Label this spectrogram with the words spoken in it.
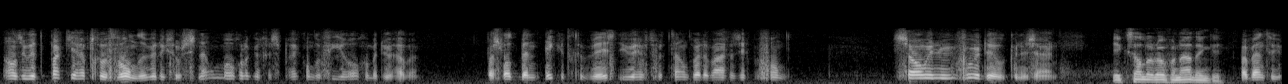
Als u het pakje hebt gevonden, wil ik zo snel mogelijk een gesprek onder vier ogen met u hebben. Per slot ben ik het geweest die u heeft verteld waar de wagen zich bevond. Zou in uw voordeel kunnen zijn. Ik zal erover nadenken. Waar bent u?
